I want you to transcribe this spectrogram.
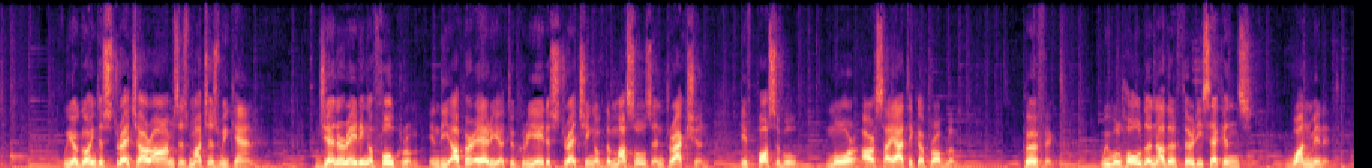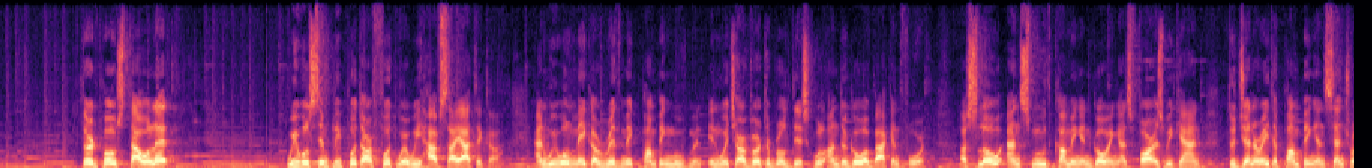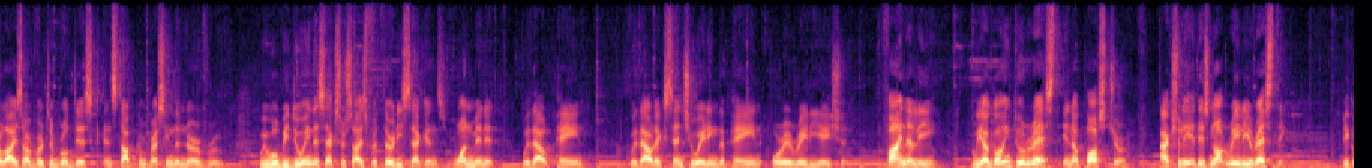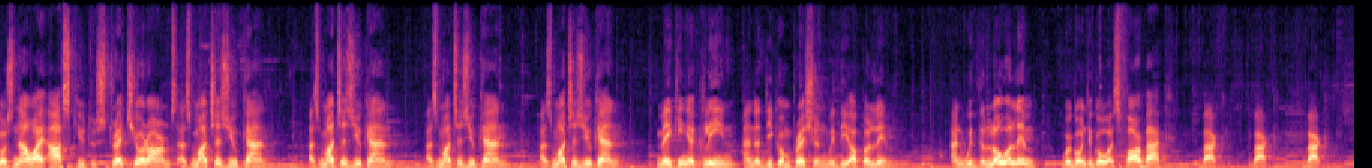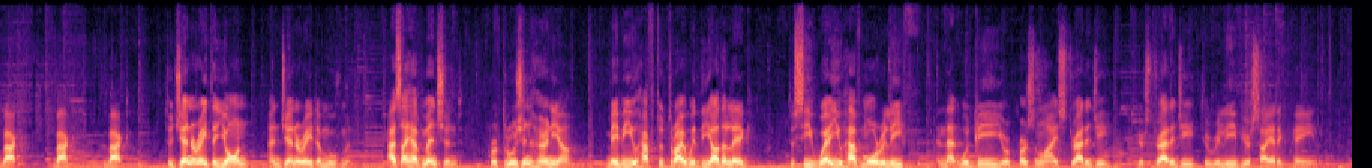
We are going to stretch our arms as much as we can, generating a fulcrum in the upper area to create a stretching of the muscles and traction, if possible, more our sciatica problem. Perfect. We will hold another 30 seconds, one minute. Third post, towelette. We will simply put our foot where we have sciatica and we will make a rhythmic pumping movement in which our vertebral disc will undergo a back and forth, a slow and smooth coming and going as far as we can to generate a pumping and centralize our vertebral disc and stop compressing the nerve root. We will be doing this exercise for 30 seconds, one minute, without pain, without accentuating the pain or irradiation. Finally, we are going to rest in a posture. Actually, it is not really resting because now I ask you to stretch your arms as much as you can, as much as you can, as much as you can, as much as you can, making a clean and a decompression with the upper limb. And with the lower limb, we're going to go as far back, back, back, back, back, back, back, to generate a yawn and generate a movement. As I have mentioned, protrusion hernia, maybe you have to try with the other leg to see where you have more relief, and that would be your personalized strategy, your strategy to relieve your sciatic pain.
